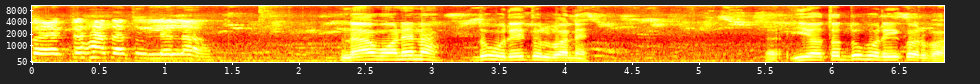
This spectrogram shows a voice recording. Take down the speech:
কয়েকটা হাতা তুললে লাও না মনে না দুপুরেই তুলবা নে। ইয়ে তো দুপুরেই করবা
